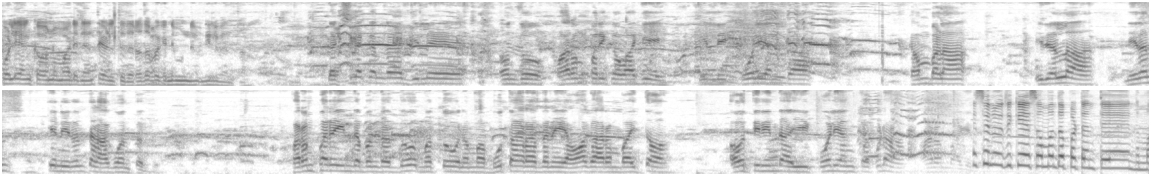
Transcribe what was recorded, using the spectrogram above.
ಕೋಳಿ ಅಂಕವನ್ನು ಮಾಡಿದೆ ಅಂತ ಹೇಳ್ತಿದ್ದಾರೆ. ಅದರ ಬಗ್ಗೆ ನಿಮ್ಮ ನಿಲ್ವೆಂತ ಅಂತ. ದಕ್ಷಿಣ ಕನ್ನಡ ಜಿಲ್ಲೆ ಒಂದು ಪಾರಂಪರಿಕವಾಗಿ ಇಲ್ಲಿ ಕೋಳಿ ಅಂಕ ಕಂಬಳ ಇದೆಲ್ಲ ನಿರಂತ್ಯ ನಿರಂತರ ಆಗುವಂಥದ್ದು. ಪರಂಪರೆಯಿಂದ ಬಂದದ್ದು ಮತ್ತು ನಮ್ಮ ಭೂತಾರಾಧನೆ ಯಾವಾಗ ಆರಂಭ ಆಯಿತೋ ಅವತ್ತಿನಿಂದ ಈ ಕೋಳಿ ಅಂಕ ಕೂಡ ಆರಂಭ ಆಗಿದೆ. ಇದಕ್ಕೆ ಸಂಬಂಧಪಟ್ಟಂತೆ ನಮ್ಮ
